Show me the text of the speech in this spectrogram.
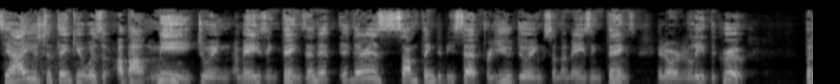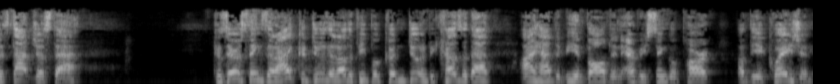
See, I used to think it was about me doing amazing things. And it, it, there is something to be said for you doing some amazing things in order to lead the group. But it's not just that. Because there's things that I could do that other people couldn't do. And because of that, I had to be involved in every single part of the equation.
